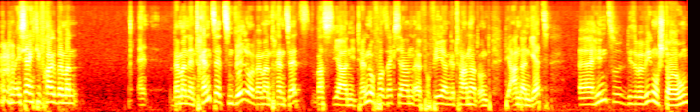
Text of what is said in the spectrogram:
ist ja eigentlich die Frage, wenn man, äh, wenn man einen Trend setzen will oder wenn man einen Trend setzt, was ja Nintendo vor sechs Jahren, äh, vor vier Jahren getan hat und die anderen jetzt, äh, hin zu dieser Bewegungssteuerung,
